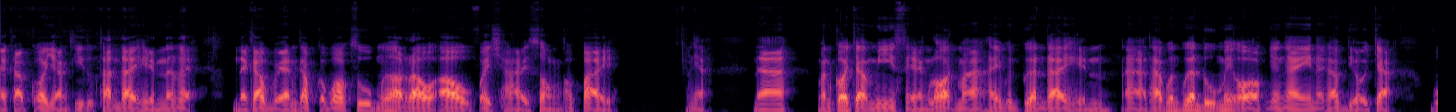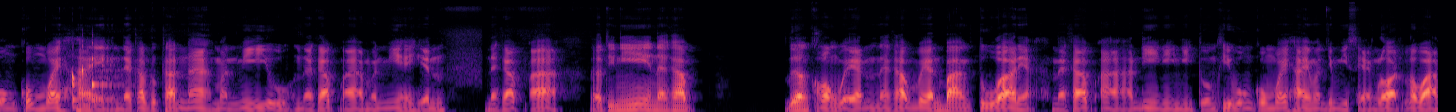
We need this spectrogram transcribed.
นะครับ ก็อย่างที่ทุกท่านได้เห็นนั่นแหละนะครับแหวนกับกระบอกสูบเมื่อเราเอาไฟฉายส่องเข้าไปเนี่ยนะมันก็จะมีแสงรอดมาให้เพื่อนๆได้เห็นอ่าถ้าเพื่อนๆดูไม่ออกยังไงนะครับ เดี๋ยวจะวงกลมไว้ให้นะครับทุกท่านนะมันมีอยู่นะครับอ่ามันมีให้เห็นนะครับอ่าแล้วทีนี้นะครับ เรื่องของแหวนนะครับ แหวนบางตัวเนี่ยนะครับ อ่า นี่นี่นี่ตรงที่วงกลมไว้ให้มันจะมีแสงรอดระหว่าง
